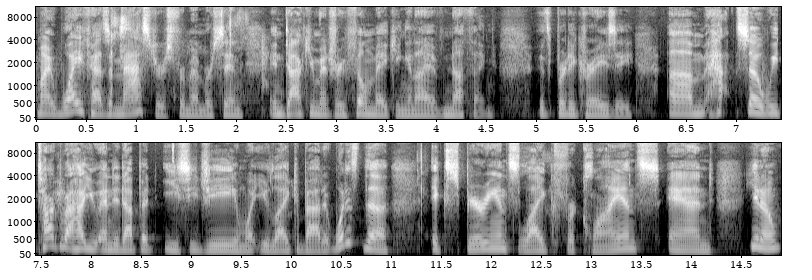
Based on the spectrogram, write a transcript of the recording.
My wife has a master's from Emerson in documentary filmmaking, and I have nothing. It's pretty crazy. Um, so we talked about how you ended up at ECG and what you like about it. What is the experience like for clients and you know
